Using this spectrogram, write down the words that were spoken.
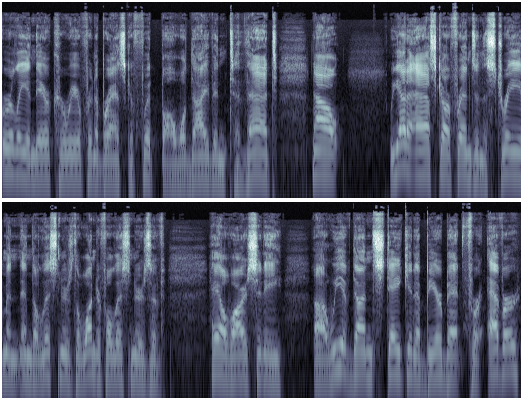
early in their career for Nebraska football? We'll dive into that. Now, we got to ask our friends in the stream and, and, the listeners, the wonderful listeners of Hail Varsity. Uh, we have done steak and a beer bet forever.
